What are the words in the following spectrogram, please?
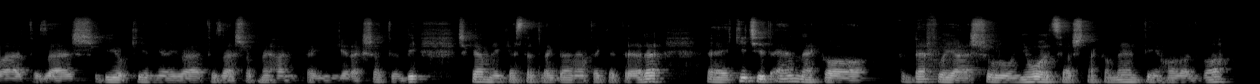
változás, biokémiai változások, mechanikai ingerek, stb. Csak emlékeztetlek benneteket erre. Egy kicsit ennek a befolyásoló 8-asnak a mentén haladva,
